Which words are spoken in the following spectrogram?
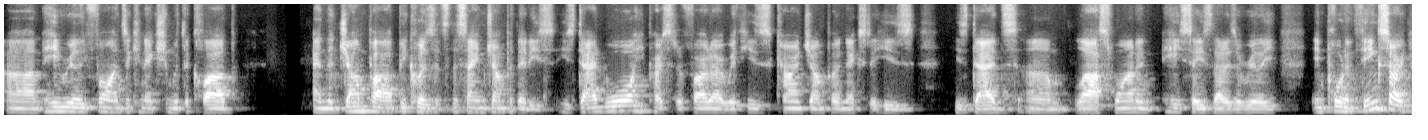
um, he really finds a connection with the club and the jumper because it's the same jumper that his his dad wore. He posted a photo with his current jumper next to his his dad's um, last one, and he sees that as a really important thing. So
